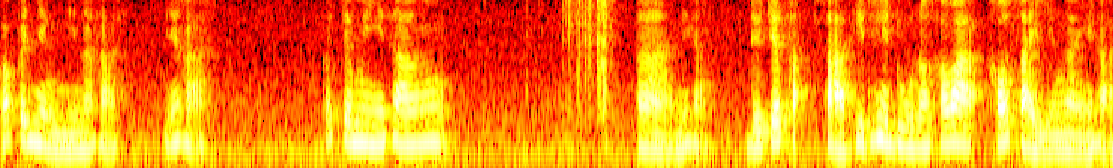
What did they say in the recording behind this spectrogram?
ก็เป็นอย่างนี้นะคะ เนี่ยค่ะ ก็จะมีทั้ง อ่า นี่ค่ะ เดี๋ยวจะสาธิตให้ดูนะคะว่าเขาใส่ยังไงค่ะ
